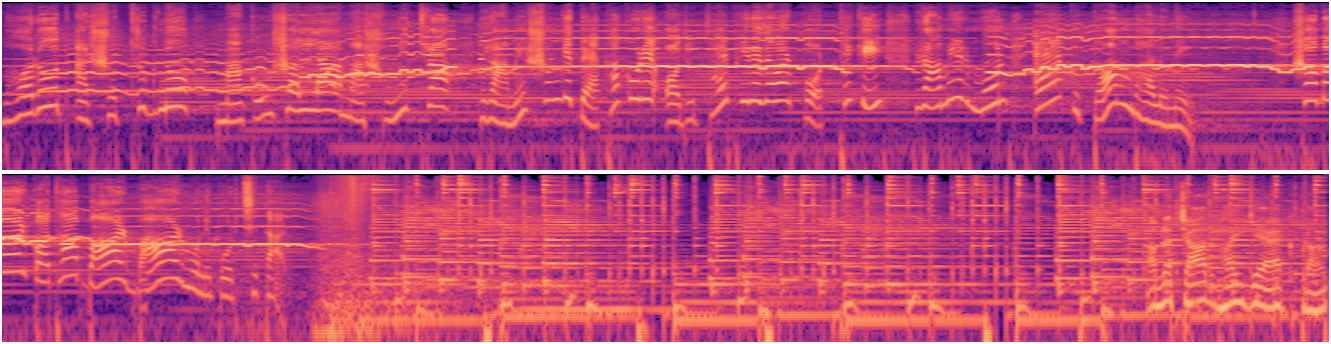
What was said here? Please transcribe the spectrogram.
ভরত আর শত্রুঘ্ন, মা কৌশল্যা, মা সুমিত্রা রামের সঙ্গে দেখা করে অযোধ্যায় ফিরে যাওয়ার পর থেকেই রামের মন একদম ভালো নেই। সবার কথা বারবার মনে পড়ছে তার। আমরা চার ভাই যে এক প্রাণ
